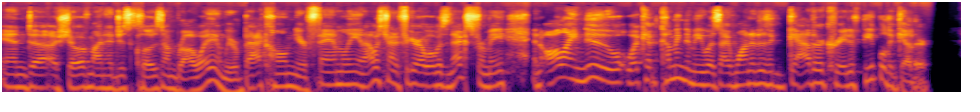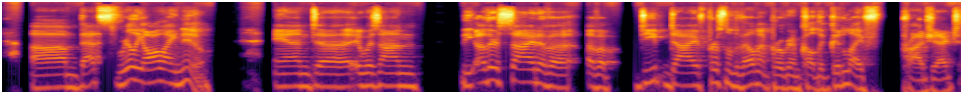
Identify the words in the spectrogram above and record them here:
And uh, a show of mine had just closed on Broadway, and we were back home near family. And I was trying to figure out what was next for me. And all I knew, what kept coming to me, was I wanted to gather creative people together. Um, that's really all I knew. And uh, it was on the other side of a of a deep dive personal development program called the Good Life Project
